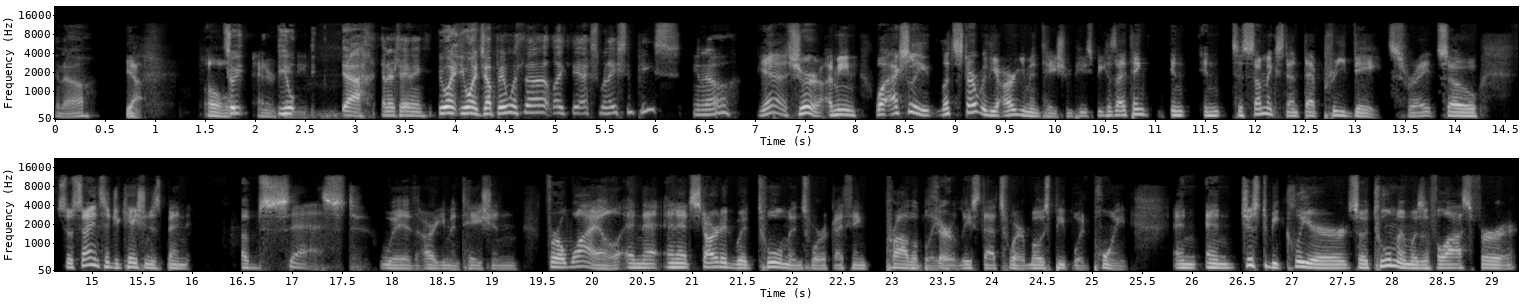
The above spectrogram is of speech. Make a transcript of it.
you know Yeah. Oh, So you- yeah entertaining you want you want to jump in with uh like the explanation piece you know Yeah, sure. I mean, well, actually, let's start with the argumentation piece because I think, in in to some extent, that predates, right? So, so science education has been obsessed with argumentation for a while, and that and it started with Toulmin's work, I think, probably, Sure. or at least that's where most people would point. And and just to be clear, so Toulmin was a philosopher.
